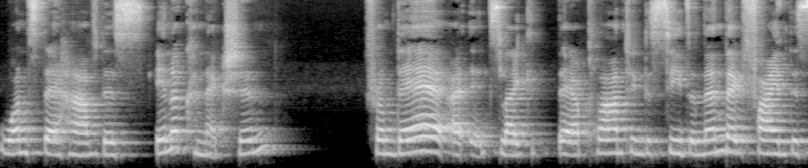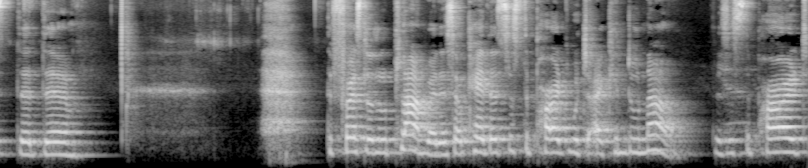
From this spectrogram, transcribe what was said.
once they have this inner connection, from there uh, it's like they are planting the seeds, and then they find this the the the first little plant where they say, okay, this is the part which I can do now. This is the part.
